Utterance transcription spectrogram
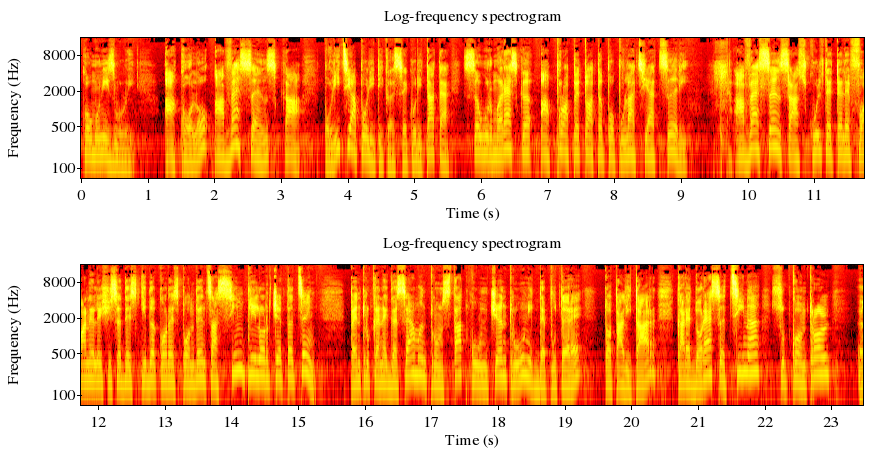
comunismului. Acolo avea sens ca poliția politică, securitatea, să urmărească aproape toată populația țării. Avea sens să asculte telefoanele și să deschidă corespondența simplilor cetățeni, pentru că ne găseam într-un stat cu un centru unic de putere, totalitar, care dorea să țină sub control uh,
